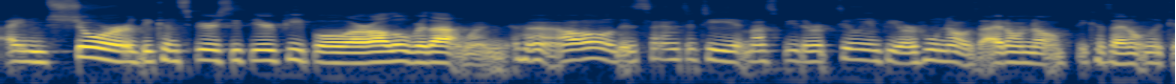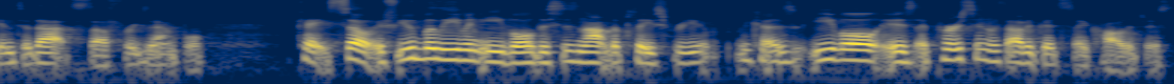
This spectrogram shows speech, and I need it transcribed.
I'm sure the conspiracy theory people are all over that one. oh, this entity, it must be the reptilian people, or who knows? I don't know because I don't look into that stuff, for example. Okay, so if you believe in evil, this is not the place for you because evil is a person without a good psychologist.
